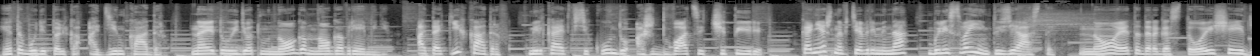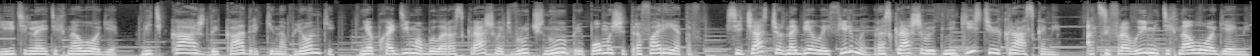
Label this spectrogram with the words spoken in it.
Это будет только один кадр. На это уйдет много-много времени. А таких кадров мелькает в секунду аж 24. Конечно, в те времена были свои энтузиасты, но это дорогостоящая и длительная технология. Ведь каждый кадр кинопленки необходимо было раскрашивать вручную при помощи трафаретов. Сейчас черно-белые фильмы раскрашивают не кистью и красками, а цифровыми технологиями.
